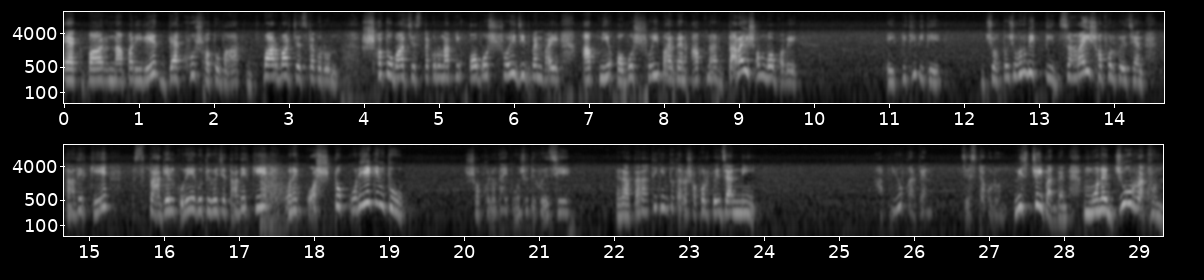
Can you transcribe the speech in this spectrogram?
একবার না পারিলে দেখো শতবার, বারবার চেষ্টা করুন, শতবার চেষ্টা করুন, আপনি অবশ্যই জিতবেন ভাই, আপনি অবশ্যই পারবেন, আপনার দ্বারাই সম্ভব হবে। এই পৃথিবীতে যতজন ব্যক্তি যারাই সফল হয়েছেন, তাদেরকে স্ট্রাগেল করে এগোতে হয়েছে, তাদেরকে অনেক কষ্ট করে কিন্তু সফলতায় পৌঁছতে হয়েছে। রাতারাতি কিন্তু তারা সফল হয়ে যাননি। আপনিও পারবেন, চেষ্টা করুন, নিশ্চয়ই পারবেন। মনে জোর রাখুন,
